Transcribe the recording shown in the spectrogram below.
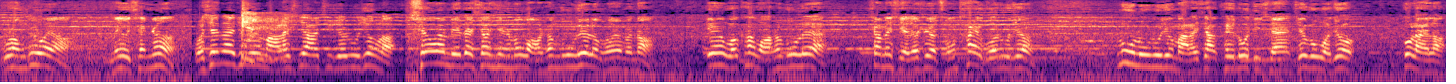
不让过呀，没有签证。我现在就对马来西亚拒绝入境了，千万别再相信什么网上攻略了，朋友们呐，因为我看网上攻略上面写的是从泰国入境。陆路入境马来西亚可以落地签，结果我就过来了。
